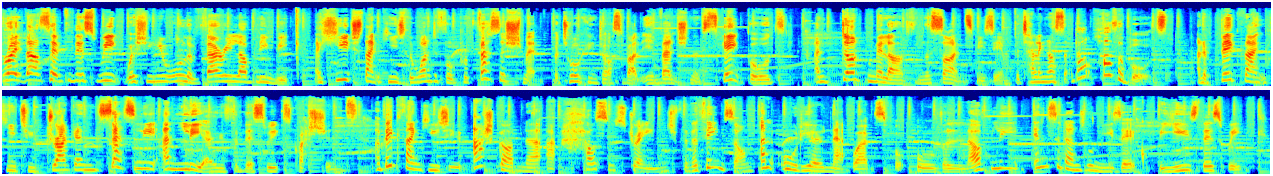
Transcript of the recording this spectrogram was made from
Right, that's it for this week. Wishing you all a very lovely week. A huge thank you to the wonderful Professor Schmitt for talking to us about the invention of skateboards, and Doug Millard from the Science Museum for telling us about hoverboards. And a big thank you to Dragon, Cecily, and Leo for this week's questions. A big thank you to Ash Gardner at House of Strange for the theme song and Audio Networks for all the lovely incidental music we used this week.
